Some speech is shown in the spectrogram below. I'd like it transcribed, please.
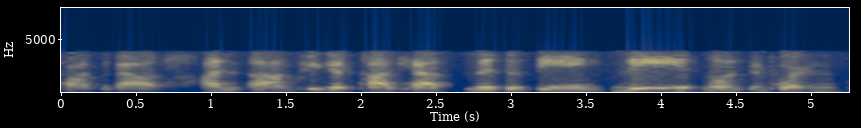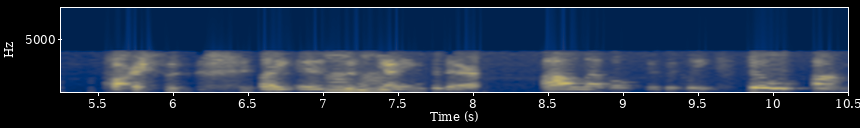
talked about on um, previous podcasts this as being the most important part, like is Mhm. just getting to their uh, level physically. So um,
